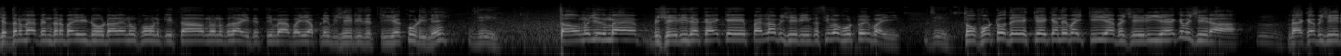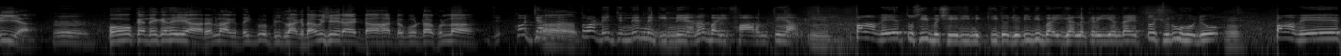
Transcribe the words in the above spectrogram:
ਜਿੱਦਣ ਮੈਂ ਬਿੰਦਰ ਬਾਈ ਡੋਡ ਵਾਲਿਆਂ ਨੂੰ ਫੋਨ ਕੀਤਾ ਉਹਨਾਂ ਨੂੰ ਵਧਾਈ ਦਿੱਤੀ ਮੈਂ ਬਾਈ ਆਪਣੀ ਵਿਸ਼ੇਰੀ ਦਿੱਤੀ ਆ ਘੋੜੀ ਨੇ। ਜੀ। ਤਾਂ ਉਹਨੂੰ ਜਦੋਂ ਮੈਂ ਵਿਸ਼ੇਰੀ ਦਾ ਕਹਿ ਕੇ ਪਹਿਲਾਂ ਵਿਸ਼ੇਰੀ ਨਹੀਂ ਦੱਸੀ ਮੈਂ ਫੋਟੋ ਹੀ ਪਾਈ। ਜੀ। ਤਾਂ ਫੋਟੋ ਦੇਖ ਕੇ ਕਹਿੰਦੇ ਬਾਈ ਕੀ ਹੈ ਵਿਸ਼ੇਰੀ ਹੈ ਕਿ ਵਿਸ਼ੇਰਾ ਮੈਂ ਕਿਹਾ ਵਿਸ਼ੇਰੀ ਆ। ਉਹ ਕਹਿੰਦੇ ਕਹਿੰਦੇ ਯਾਰ ਲੱਗਦਾ ਹੀ ਕੋਈ ਲੱਗਦਾ ਵਿਸ਼ੇਰਾ ਐਡਾ ਹੱਡ ਗੋਡਾ ਖੁੱਲਾ ਕੋ ਜਨਰਲ ਤੁਹਾਡੇ ਜਿੰਨੇ ਨਗੀਨੇ ਆ ਨਾ ਬਾਈ ਫਾਰਮ ਤੇ ਆ ਭਾਵੇਂ ਤੁਸੀਂ ਬਸ਼ੀਰੀ ਨਿੱਕੀ ਤੋਂ ਜਿਹੜੀ ਦੀ ਬਾਈ ਗੱਲ ਕਰੀ ਜਾਂਦਾ ਇਹ ਤੋਂ ਸ਼ੁਰੂ ਹੋ ਜਾਓ। ਭਾਵੇਂ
